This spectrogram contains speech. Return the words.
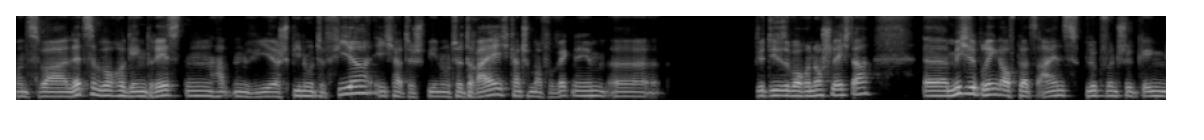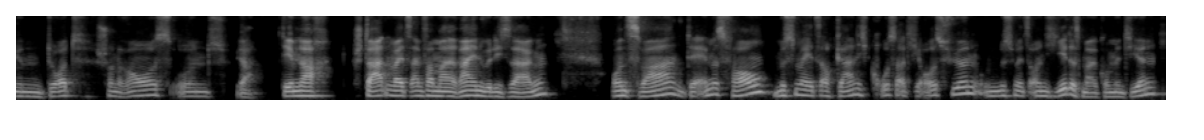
Und zwar letzte Woche gegen Dresden hatten wir Spielnote 4, ich hatte Spielnote 3. Ich kann schon mal vorwegnehmen, äh, wird diese Woche noch schlechter. Äh, Michel Brink auf Platz 1. Glückwünsche gingen dort schon raus. Und ja, demnach starten wir jetzt einfach mal rein, würde ich sagen. Und zwar der MSV müssen wir jetzt auch gar nicht großartig ausführen und müssen wir jetzt auch nicht jedes Mal kommentieren.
